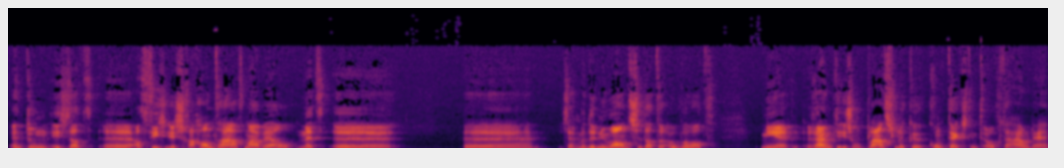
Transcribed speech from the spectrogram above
En toen is dat eh, advies is gehandhaafd, maar wel met zeg maar de nuance dat er ook wel wat meer ruimte is om plaatselijke context in het oog te houden. Hè?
